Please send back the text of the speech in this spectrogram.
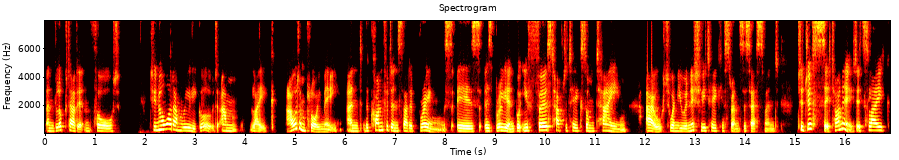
and looked at it and thought do you know what? I'm really good. I'm like I would employ me. And the confidence that it brings is is brilliant. But you first have to take some time out when you initially take your strengths assessment to just sit on it. It's like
